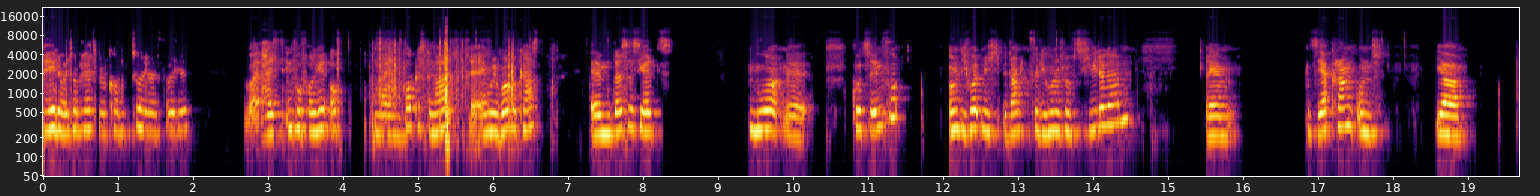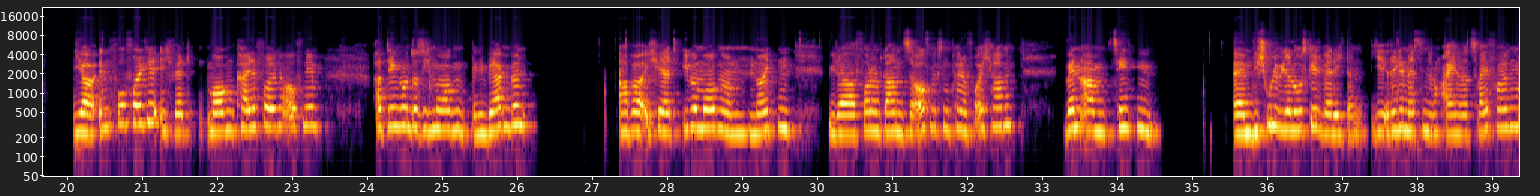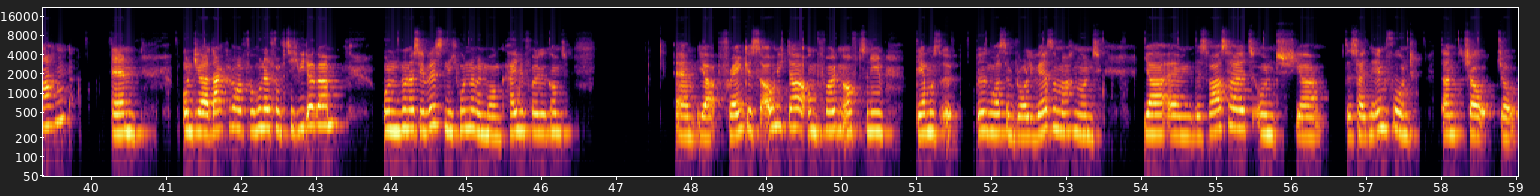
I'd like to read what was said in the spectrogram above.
Hey Leute und herzlich willkommen zu einer neuen Folge, heißt Infofolge auf meinem Podcast-Kanal, der Angry Bird Podcast. Ähm, das ist jetzt nur eine kurze Info und ich wollte mich bedanken für die 150 Wiedergaben. Ähm, sehr krank und ja, ja, Infofolge. Ich werde morgen keine Folge aufnehmen. Hat den Grund, dass ich morgen in den Bergen bin. Aber ich werde übermorgen am 9. wieder voll und ganz Aufmerksamkeit auf euch haben. Wenn am 10. Ähm, die Schule wieder losgeht, werde ich dann regelmäßig nur noch ein oder zwei Folgen machen. Ähm, und ja, danke nochmal für 150 Wiedergaben. Und nur, dass ihr wisst, nicht wundern, wenn morgen keine Folge kommt. Ähm, ja, Frank ist auch nicht da, um Folgen aufzunehmen. Der muss irgendwas im Brawliverse machen und ja, ähm, das war's halt. Und ja, das ist halt eine Info und dann ciao, ciao.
